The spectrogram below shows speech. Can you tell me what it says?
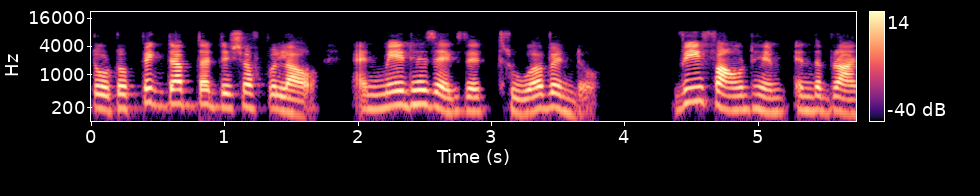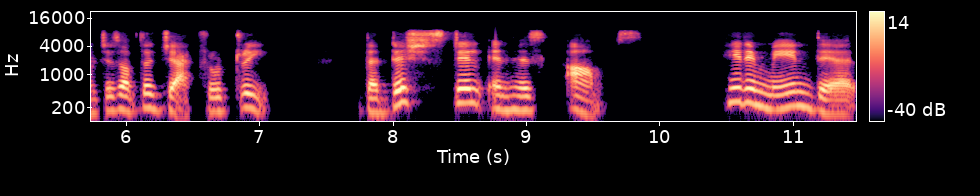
Toto picked up the dish of pulao and made his exit through a window. We found him in the branches of the jackfruit tree, the dish still in his arms. He remained there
